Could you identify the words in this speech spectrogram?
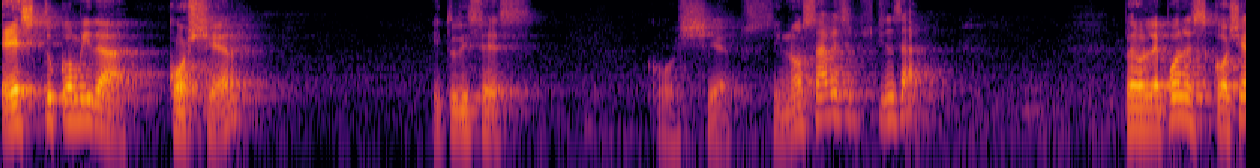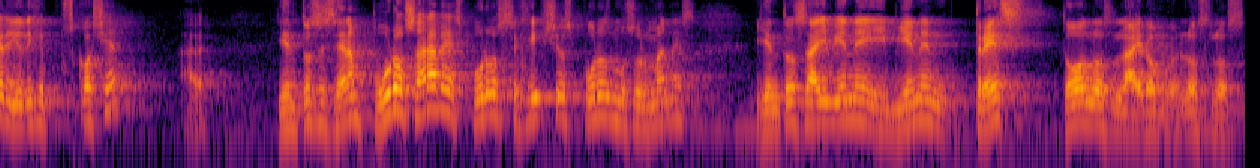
¿es tu comida kosher? Y tú dices, kosher. Pues, si no sabes, pues quién sabe. Pero le pones kosher y yo dije, pues kosher. A ver. Y entonces eran puros árabes, puros egipcios, puros musulmanes. Y entonces ahí viene y vienen tres, todos los, los, los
